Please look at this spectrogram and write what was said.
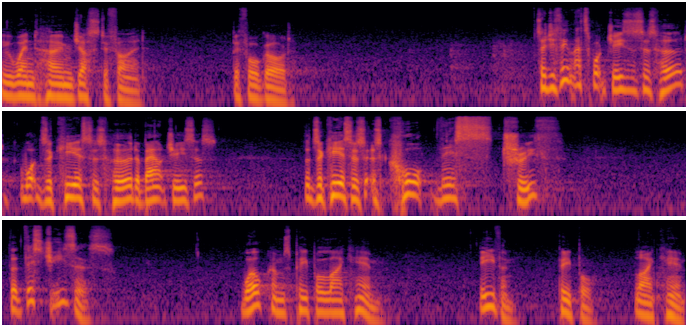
who went home justified before God. So, do you think that's what Jesus has heard? What Zacchaeus has heard about Jesus? That Zacchaeus has, has caught this truth? That this Jesus welcomes people like him, even people like him.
